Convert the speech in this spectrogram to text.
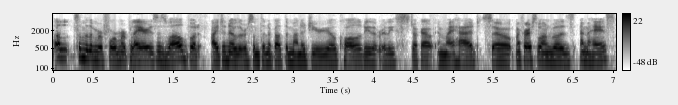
uh, some of them were former players as well, but I don't know. There was something about the managerial quality that really stuck out in my head. So my first one was Emma Hayes,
